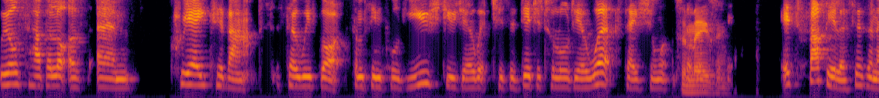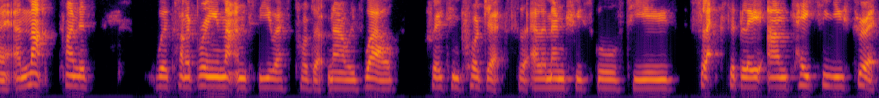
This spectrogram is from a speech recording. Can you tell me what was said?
We also have a lot of um, creative apps. So we've got something called YuStudio, which is a digital audio workstation. It's amazing. It's fabulous, isn't it? And that's kind of we're kind of bringing that into the US product now as well, creating projects for elementary schools to use flexibly and taking you through it.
